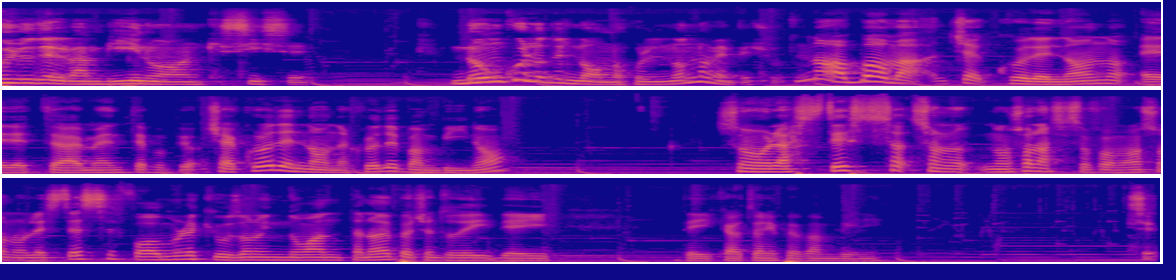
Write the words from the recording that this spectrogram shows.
Quello del bambino anche, sì, sì. Non quello del nonno, quello del nonno mi è piaciuto. No, boh, ma cioè, quello del nonno è letteralmente proprio. Cioè, quello del nonno e quello del bambino sono la stessa. Sono, non sono la stessa formula, sono le stesse formule che usano il 99% dei, dei, dei cartoni per bambini. Sì.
